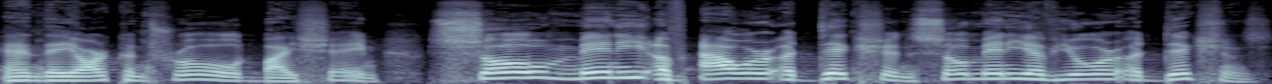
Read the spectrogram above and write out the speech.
and they are controlled by shame. So many of our addictions, so many of your addictions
